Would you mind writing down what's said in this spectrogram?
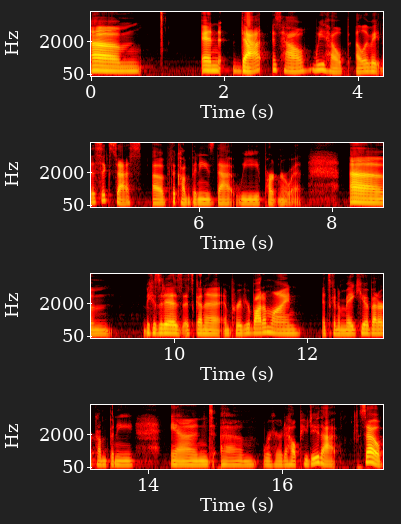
Um, and that is how we help elevate the success of the companies that we partner with. Um, because it is, it's going to improve your bottom line. It's going to make you a better company and um, we're here to help you do that. So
